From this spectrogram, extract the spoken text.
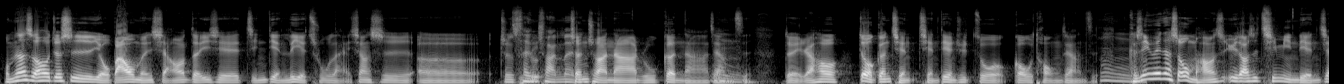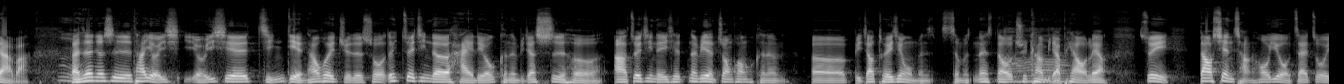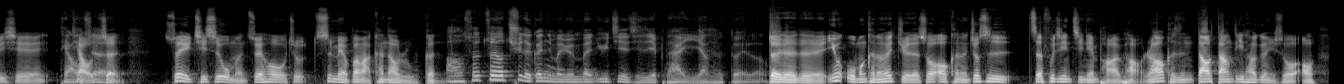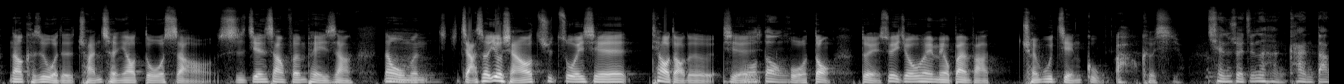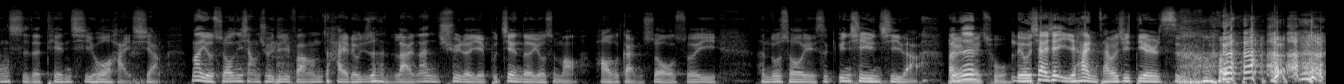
我们那时候就是有把我们想要的一些景点列出来，像是呃，就是沉船们、沉船啊、如更啊这样子。嗯对，然后都有跟前前店去做沟通这样子。嗯。可是因为那时候我们好像是遇到是清明连假吧，嗯、反正就是他有一些有一些景点，他会觉得说，对，最近的海流可能比较适合啊，最近的一些那边的状况可能呃比较推荐我们什么那时候去看比较漂亮，哦、所以到现场后又有在做一些调整。调整所以其实我们最后就是没有办法看到如更哦，所以最后去的跟你们原本预计的其实也不太一样，就对了。对对对，因为我们可能会觉得说，哦，可能就是这附近景点跑一跑，然后可是到当地他会跟你说，哦，那可是我的传承要多少，时间上分配上，那我们假设又想要去做一些跳岛的一些活动活动，对，所以就会没有办法全部兼顾啊，可惜哦。潜水真的很看当时的天气或海象。那有时候你想去的地方，海流就是很烂，那你去了也不见得有什么好的感受，所以很多时候也是运气运气啦。反正留下一些遗憾，你才会去第二次嘛。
